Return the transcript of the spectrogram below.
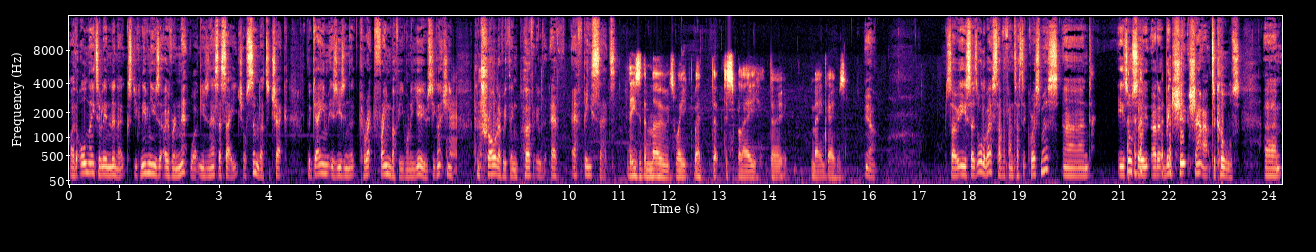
either all natively in Linux. You can even use it over a network using SSH or similar to check the game is using the correct frame buffer you want to use. So you can actually control everything perfectly with F- fbset. These are the modes where you, where that display the main games. Yeah. So he says, all the best, have a fantastic Christmas. And he's also had a big shout out to Cools. Um,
